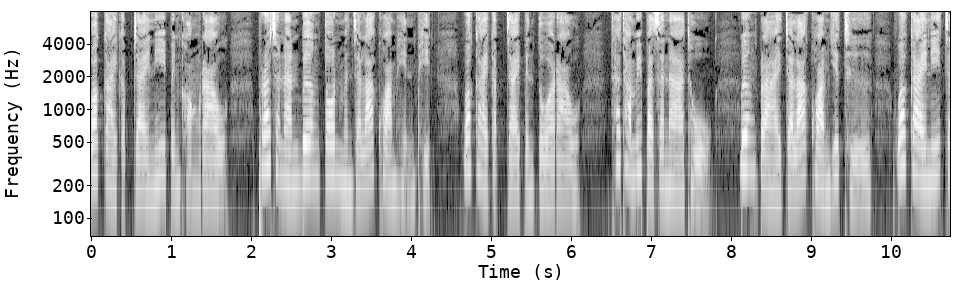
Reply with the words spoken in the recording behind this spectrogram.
ว่ากายกับใจนี้เป็นของเรา เพราะฉะนั้นเบื้องต้นมันจะละความเห็นผิด ว่ากายกับใจเป็นตัวเรา ถ้าทำวิปัสสนาถูกเบื้องปลายจะละความยึดถือ ว่ากายนี้ใจ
